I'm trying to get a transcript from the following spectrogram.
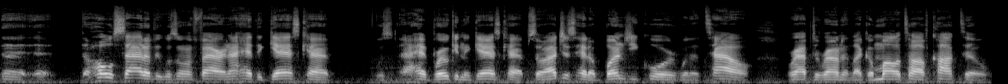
the, the whole side of it was on fire, and I had the gas cap was I had broken the gas cap, so I just had a bungee cord with a towel wrapped around it like a Molotov cocktail.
